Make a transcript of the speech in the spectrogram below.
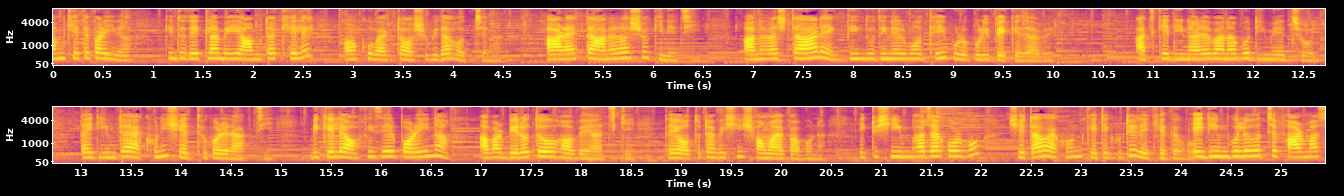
আম খেতে পারি না, কিন্তু দেখলাম এই আমটা খেলে আমার খুব একটা অসুবিধা হচ্ছে না। আর একটা আনারসও কিনেছি। আনারসটা আর একদিন দুদিনের মধ্যেই পুরোপুরি পেকে যাবে। আজকে ডিনারে বানাবো ডিমের ঝোল, তাই ডিমটা এখনই সেদ্ধ করে রাখছি। বিকেলে অফিসের পরেই না, আবার বেরোতেও হবে আজকে। তাই অতটা বেশি সময় পাবো না। একটু শিম ভাজা করব, সেটাও এখন কেটে কুটে রেখে দেবো। এই ডিমগুলো হচ্ছে ফার্মার্স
